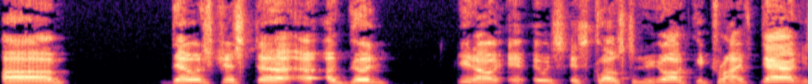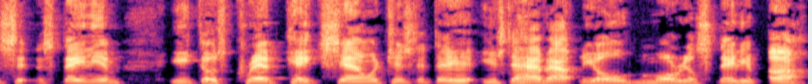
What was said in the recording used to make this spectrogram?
um, there was just a, a, a good, you know, it, it was it's close to New York. You drive down, you sit in the stadium, eat those crab cake sandwiches that they used to have out in the old Memorial Stadium. Ah,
